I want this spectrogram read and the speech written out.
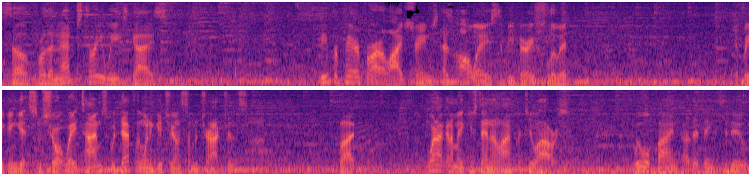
So for the next three weeks, guys, be prepared for our live streams, as always, to be very fluid. If we can get some short wait times, we definitely want to get you on some attractions. But we're not going to make you stand in line for two hours. We will find other things to do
